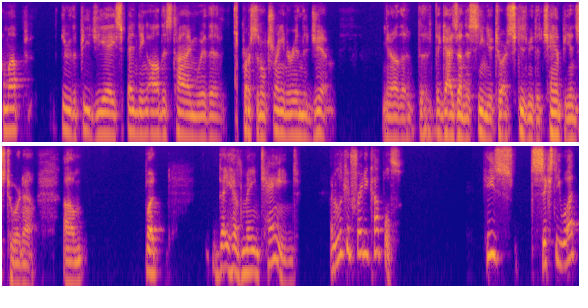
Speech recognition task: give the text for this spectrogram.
come up through the PGA, spending all this time with a personal trainer in the gym. You know the the, the guys on the senior tour, excuse me, the Champions Tour now. Um, but they have maintained. I mean, look at Freddie Couples. He's sixty what?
